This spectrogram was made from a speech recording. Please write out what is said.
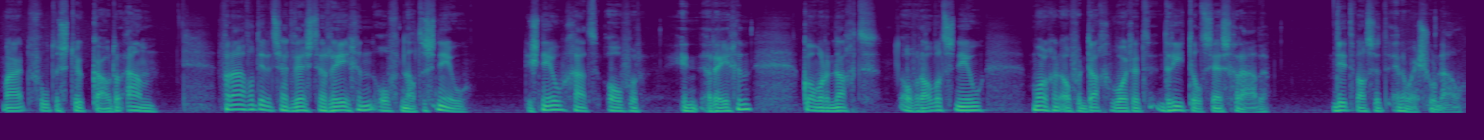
maar het voelt een stuk kouder aan. Vanavond in het zuidwesten regen of natte sneeuw. De sneeuw gaat over in regen. Komende nacht overal wat sneeuw. Morgen overdag wordt het 3 tot 6 graden. Dit was het NOS Journaal.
